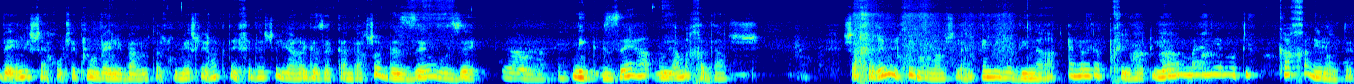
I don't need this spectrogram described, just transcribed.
ואין לי שייכות לכלום, ואין לי בעלות על כלום. יש לי רק את היחידה שלי, הרגע זה כאן ועכשיו, וזהו זה. זה העולם. החדש. שאחרים ילכו עם העולם שלהם, אין לי מדינה, אני לא יודעת בחירות, לא מעניין אותי, ככה אני לא נותנת.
